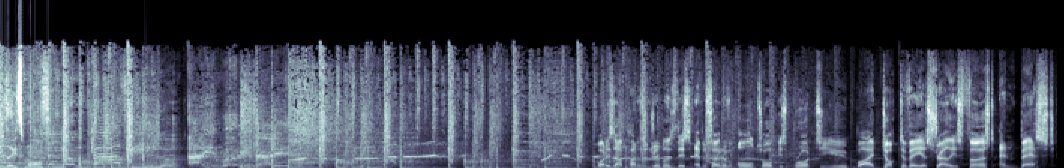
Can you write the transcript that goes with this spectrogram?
you lose more. What is up, punters and dribblers? This episode of All Talk is brought to you by Dr. V, Australia's first and best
